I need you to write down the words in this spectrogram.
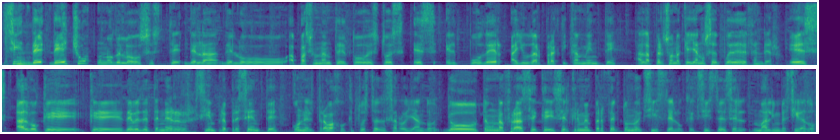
Sí, de, de hecho, uno de los, este, de la, de lo apasionante de todo esto es, es el poder ayudar prácticamente a la persona que ya no se puede defender. Es algo que, que, debes de tener siempre presente con el trabajo que tú estás desarrollando. Yo tengo una frase que dice, el crimen perfecto no existe, lo que existe es el mal investigador.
